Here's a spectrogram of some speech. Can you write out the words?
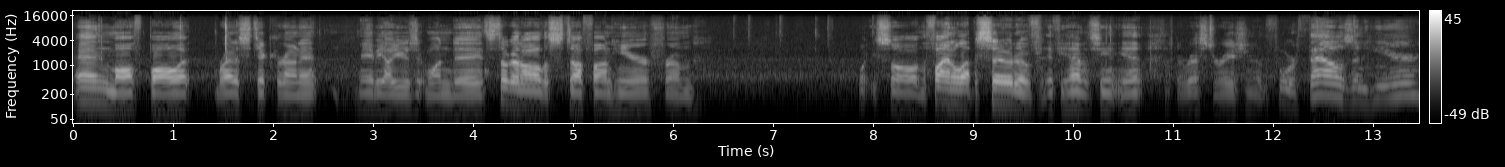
and mothball it, write a sticker on it. Maybe I'll use it one day. It's still got all the stuff on here from what you saw in the final episode of, if you haven't seen it yet, the restoration of the 4000 here.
